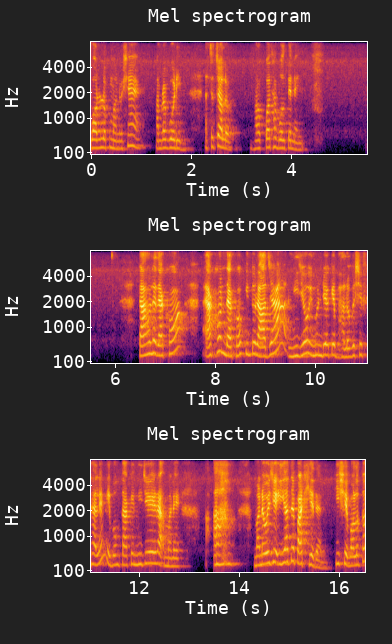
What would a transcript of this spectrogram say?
বড় লোক মানুষ হ্যাঁ? আমরা গরিব। আচ্ছা চলো হক কথা বলতে নাই। তাহলে দেখো এখন দেখো কিন্তু রাজা নিজেও ইমন্ডিয়াকে ভালোবেসে ফেলেন এবং তাকে নিজের মানে মানে ওই যে ইয়াতে পাঠিয়ে দেন। কিসে বলতো?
